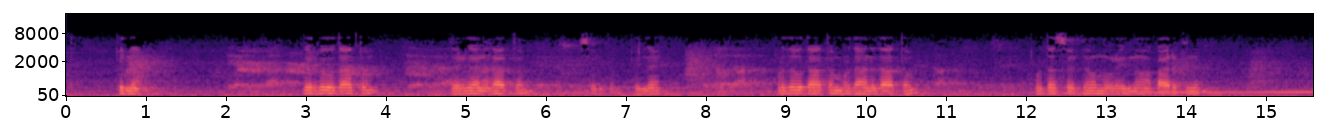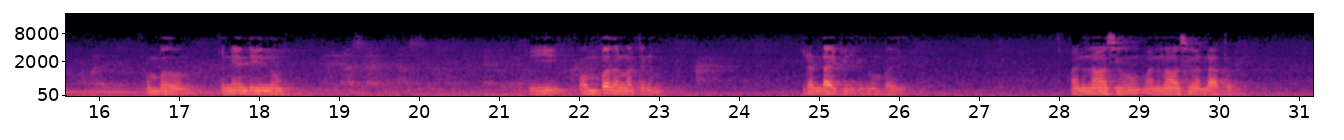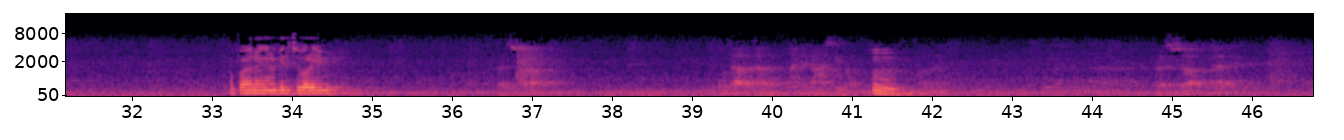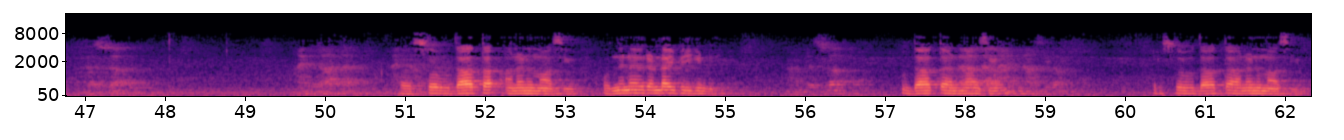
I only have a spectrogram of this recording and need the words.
പിന്നെ ദീർഘോദാത്വം ദീർഘാനുദാത്വം സ്വരൂപം പിന്നെ മൃതോദാത്തം മൃതാനുദാത്തം മൃതസ്വരുതം എന്ന് പറയുന്നു അകാരത്തിന് ഒമ്പത് വന്നു. പിന്നെ എന്ത് ചെയ്യുന്നു? ഈ ഒമ്പതെണ്ണത്തിനും രണ്ടായി പിരിക്കുന്നു ഒമ്പതിന് അനുനാസികവും അനുനാസികം അല്ലാത്തതും അപ്പൊ അതിനെങ്ങനെ പിരിച്ചു പറയും. ഉദാത്ത അനനുനാസികം ഒന്നിനെ രണ്ടായി പിരിക്കണ്ടേ? ഉദാത്ത അനുനാസികം ഉദാത്ത അനനുനാസികം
